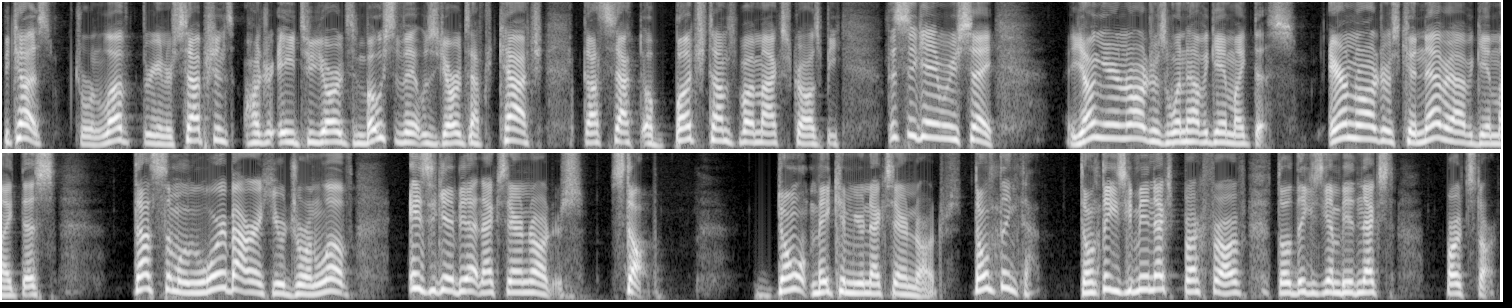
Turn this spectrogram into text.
because Jordan Love, three interceptions, 182 yards, most of it was yards after catch. Got sacked a bunch of times by Maxx Crosby. This is a game where you say, a young Aaron Rodgers wouldn't have a game like this. Aaron Rodgers can never have a game like this. That's someone we worry about right here, Jordan Love. Is he going to be that next Aaron Rodgers? Stop. Don't make him your next Aaron Rodgers. Don't think that. Don't think he's going to be the next Brett Favre. Don't think he's going to be the next Bart Starr.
